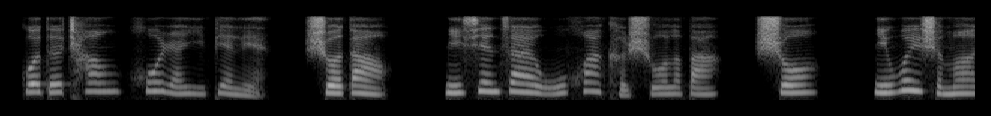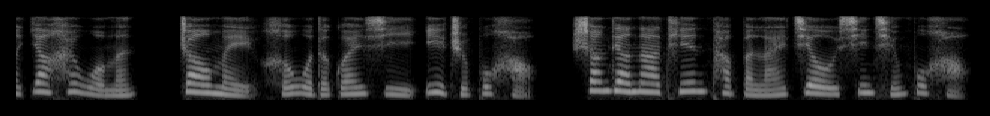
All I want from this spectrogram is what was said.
郭德昌忽然一变脸，说道：“你现在无话可说了吧？说，你为什么要害我们？赵美和我的关系一直不好，上吊那天她本来就心情不好，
